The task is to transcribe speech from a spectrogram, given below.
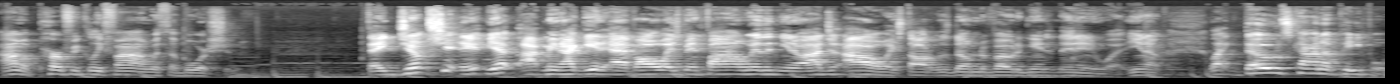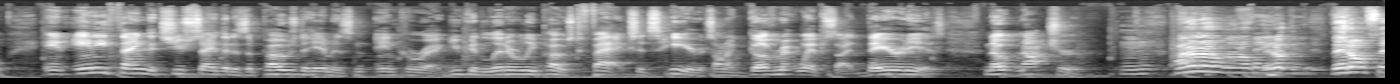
"I'm a perfectly fine with abortion," they jump shit. Yep, Yep, I mean, I get it. I've always been fine with it. You know, I just I always thought it was dumb to vote against it anyway. You know, like those kind of people. And anything that you say that is opposed to him is incorrect. You could literally post facts. It's here. It's on a government website. There it is. Nope, not true. Mm-hmm. No, no, no, no. no. They don't. They don't say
